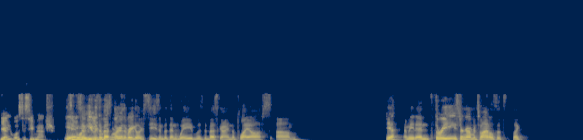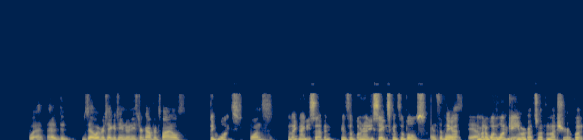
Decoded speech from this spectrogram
Yeah, he was to Steve Nash. I Yeah, so he was the best before. player in the Yeah. regular season, but then Wade was the best guy in the playoffs. Um, yeah, I mean, and three Eastern Conference Finals. That's like, what did Zo ever take a team to an Eastern Conference Finals think once once in like '97 against the or '96 against the Bulls. against the Bulls? He Yeah, might have won one game or got swept. I'm not sure, but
